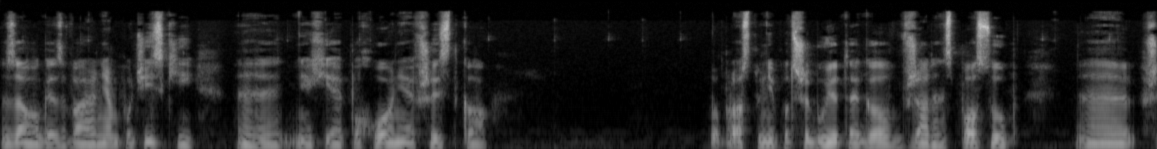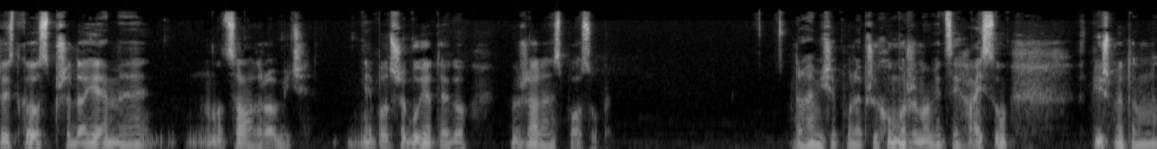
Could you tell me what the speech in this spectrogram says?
załogę zwalniam, pociski, e, niech je pochłonie wszystko. Po prostu nie potrzebuję tego w żaden sposób. E, wszystko sprzedajemy. No co robić? Nie potrzebuję tego w żaden sposób. Trochę mi się polepszy humor, że mam więcej hajsu. Wpiszmy tą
